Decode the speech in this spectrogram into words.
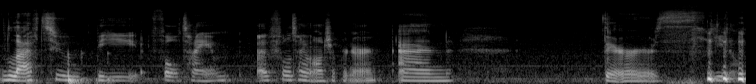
left to be full time a full time entrepreneur and there's you know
